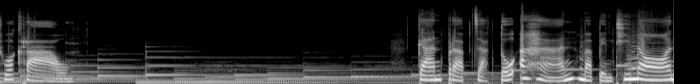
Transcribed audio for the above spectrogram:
ชั่วคราวการปรับจากโต๊ะอาหารมาเป็นที่นอน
